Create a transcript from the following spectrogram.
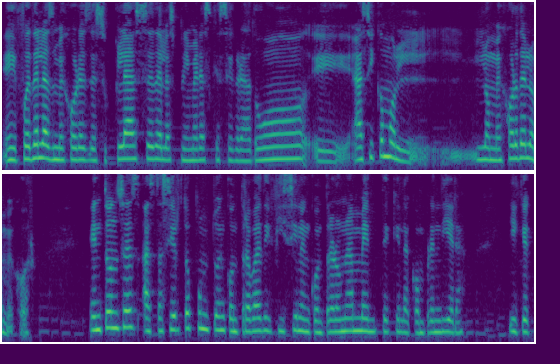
Eh, fue de las mejores de su clase, de las primeras que se graduó, eh, así como lo mejor de lo mejor. Entonces, hasta cierto punto encontraba difícil encontrar una mente que la comprendiera y que,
